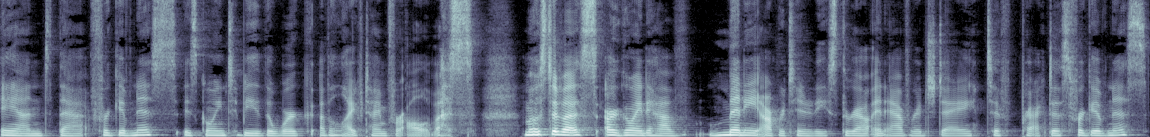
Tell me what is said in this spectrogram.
and that forgiveness is going to be the work of a lifetime for all of us. Most of us are going to have many opportunities throughout an average day to practice forgiveness.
